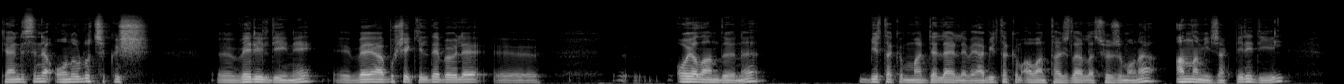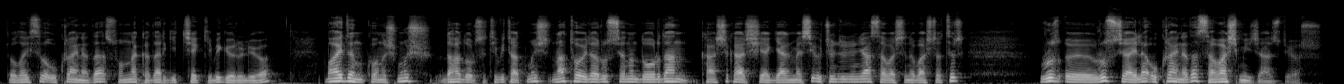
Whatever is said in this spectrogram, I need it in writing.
kendisine onurlu çıkış verildiğini e, veya bu şekilde böyle e, oyalandığını bir takım maddelerle veya bir takım avantajlarla sözüm ona anlamayacak biri değil. Dolayısıyla Ukrayna'da sonuna kadar gidecek gibi görülüyor. Biden konuşmuş, daha doğrusu tweet atmış. NATO ile Rusya'nın doğrudan karşı karşıya gelmesi 3. Dünya Savaşı'nı başlatır. Rus, e, Rusya ile Ukrayna'da savaşmayacağız diyor.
